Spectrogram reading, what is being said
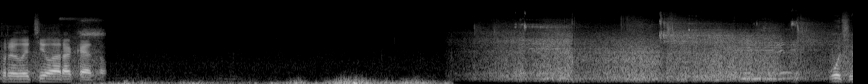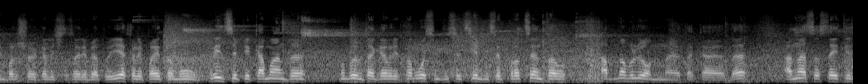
прилетіла ракета. Очень большое количество ребят уехали, поэтому, в принципе, команда, ну, будем так говорить, на 80-70% обновленная такая, да. Она состоит из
